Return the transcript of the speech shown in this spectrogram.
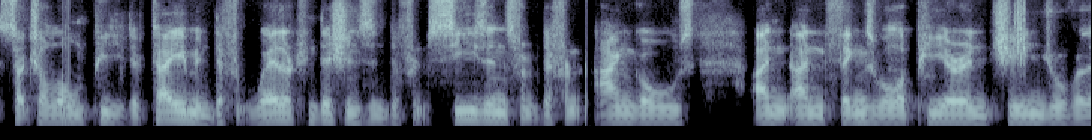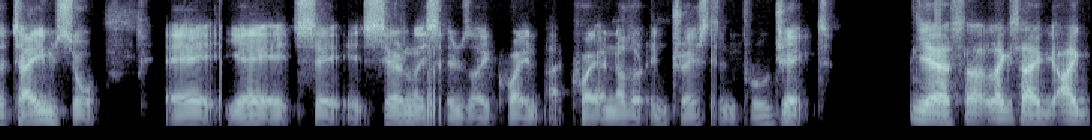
such a long period of time in different weather conditions in different seasons from different angles and and things will appear and change over the time. So uh, yeah it's uh, it certainly sounds like quite quite another interesting project. Yeah, so like I said, I,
